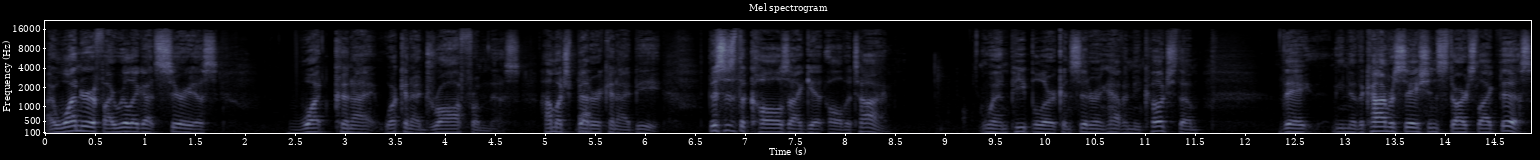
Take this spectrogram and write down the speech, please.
I wonder if I really got serious, what can I what can I draw from this? How much better yeah. can I be? This is the calls I get all the time when people are considering having me coach them. They, you know, the conversation starts like this.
